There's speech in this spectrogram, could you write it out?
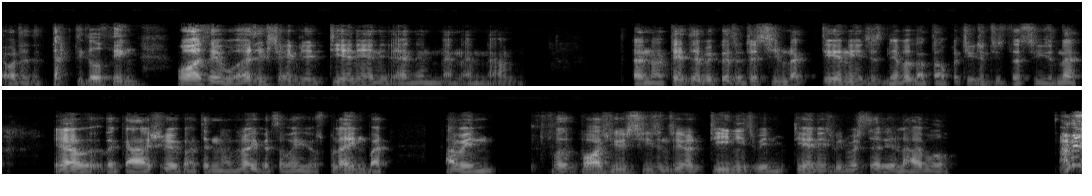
what the tactical thing was. There was exchange with Tierney and and and and, and um and not Tete because it just seemed like Tierney just never got the opportunities this season that you know the guy should have gotten. I don't know if it's the way he was playing, but I mean, for the past few seasons, you know, Tierney's been Tierney's been Mr. Reliable. I mean,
